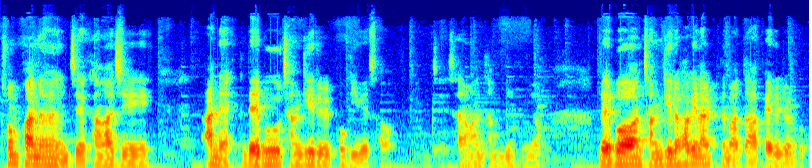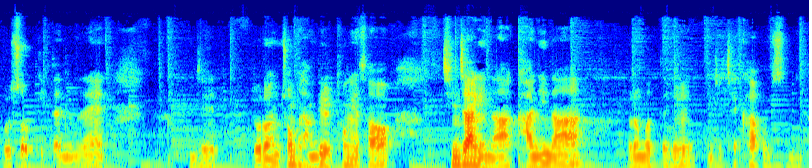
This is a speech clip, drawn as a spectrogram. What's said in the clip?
초음파는 이제 강아지 안에 내부 장기를 보기 위해서 이제 사용하는 장비고요. 매번 장기를 확인할 때마다 배를 열고 볼 수 없기 때문에 이제 이런 초음파 장비를 통해서 신장이나 간이나 이런 것들을 이제 체크하고 있습니다.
